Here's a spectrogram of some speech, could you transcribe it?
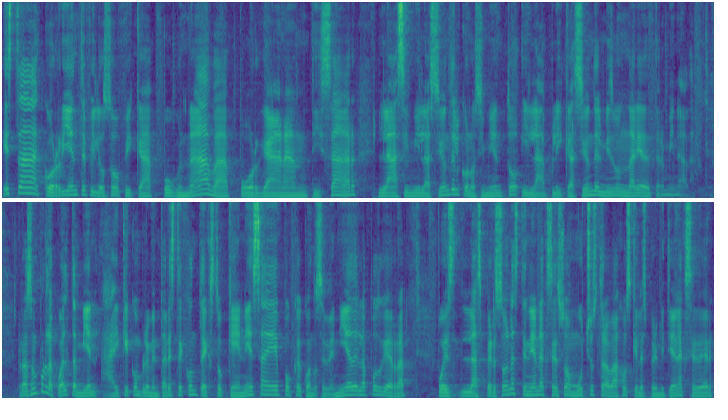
Esta corriente filosófica pugnaba por garantizar la asimilación del conocimiento y la aplicación del mismo en un área determinada. Razón por la cual también hay que complementar este contexto que en esa época cuando se venía de la posguerra, pues las personas tenían acceso a muchos trabajos que les permitían acceder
